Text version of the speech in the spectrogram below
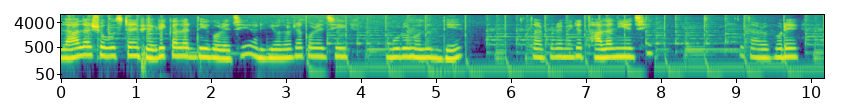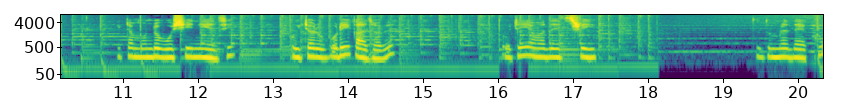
লাল আর সবুজটা আমি ফেব্রিক কালার দিয়ে করেছি আর ইয়েলোটা করেছি গুঁড়ো হলুদ দিয়ে। তারপরে আমি একটা থালা নিয়েছি। তার উপরে একটা মুন্ড বসিয়ে নিয়েছি। ওইটার উপরেই কাজ হবে। ওইটাই আমাদের স্ত্রী। তো তোমরা দেখো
